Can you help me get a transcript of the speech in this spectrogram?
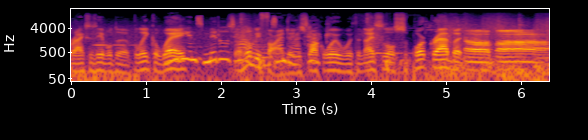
Brax is able to blink away, so he'll be fine. They just walk away with a nice little support grab, but... Uh, uh,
